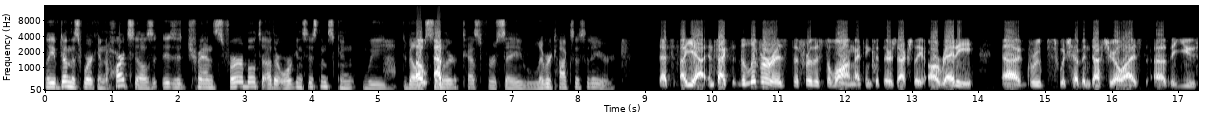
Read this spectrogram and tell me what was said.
Well, you've done this work in heart cells. Is it transferable to other organ systems? Can we develop oh, similar ab- tests for, say, liver toxicity or? That's uh, yeah. In fact, the liver is the furthest along. I think that there's actually already uh, groups which have industrialized uh, the use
